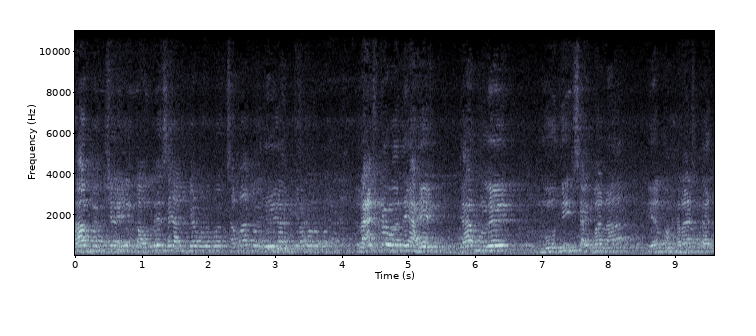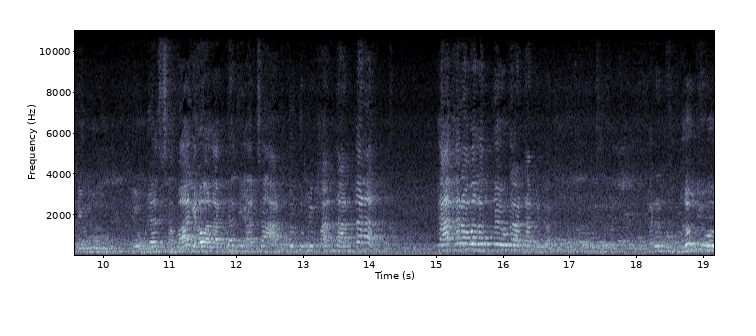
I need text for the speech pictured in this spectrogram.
हा पक्ष हे काँग्रेस आहे आमच्याबरोबर समाजवादी आहे आमच्याबरोबर राष्ट्रवादी आहे. त्यामुळे मोदी साहेबांना या महाराष्ट्रात येऊन एवढ्या सभा घ्यावा लागतात याचा अर्थ तुम्ही फार जाणता आहात का करावा लागतं एवढा आटापिटा? कारण उद्धव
